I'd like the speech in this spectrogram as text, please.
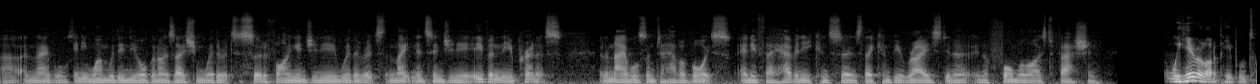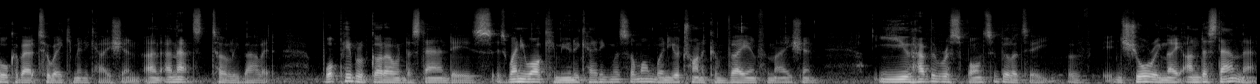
uh, enables anyone within the organisation, whether it's a certifying engineer, whether it's the maintenance engineer, even the apprentice, it enables them to have a voice. And if they have any concerns, they can be raised in a, in a formalised fashion. We hear a lot of people talk about two-way communication, and, and that's totally valid. What people have got to understand is, is when you are communicating with someone, when you're trying to convey information, you have the responsibility of ensuring they understand that.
